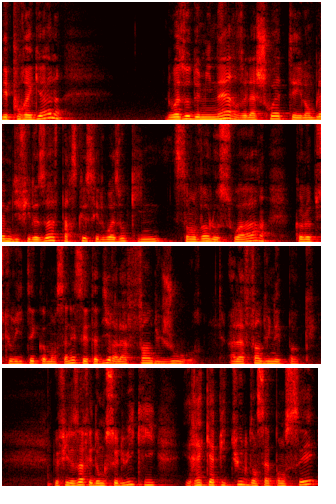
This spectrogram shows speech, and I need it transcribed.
Mais pour Hegel, l'oiseau de Minerve, la chouette, est l'emblème du philosophe parce que c'est l'oiseau qui s'envole au soir quand l'obscurité commence à naître, c'est-à-dire à la fin du jour, à la fin d'une époque. Le philosophe est donc celui qui récapitule dans sa pensée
